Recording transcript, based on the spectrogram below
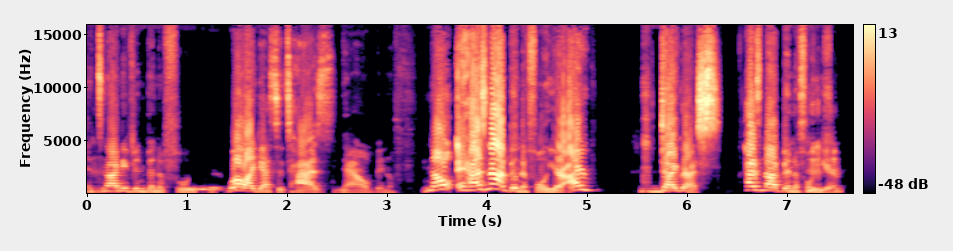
It's Mhm. not even been a full year. Well, I guess it has now been a f- No, it has not been a full year. I digress. Has not been a full year.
